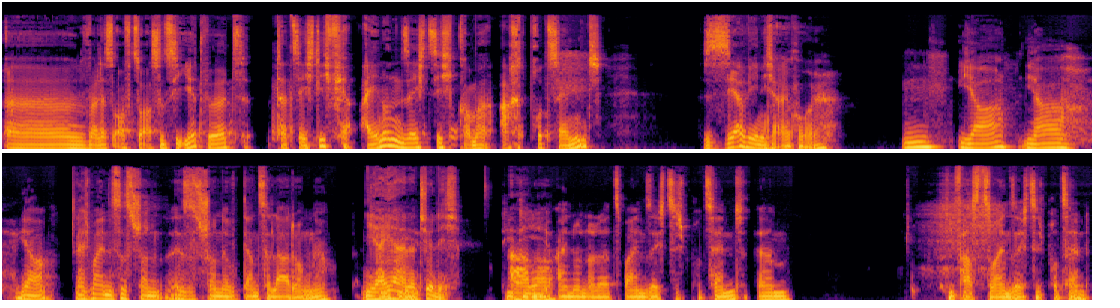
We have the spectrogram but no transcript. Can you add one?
äh, weil das oft so assoziiert wird. Tatsächlich für 61,8 Prozent sehr wenig Alkohol. Hm, ja, ja, ja. Ich meine, es ist schon, es ist schon eine ganze Ladung, ne? Ja, ja, natürlich. Die, die 61 oder 62 Prozent. Ähm, die fast 62 Prozent,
